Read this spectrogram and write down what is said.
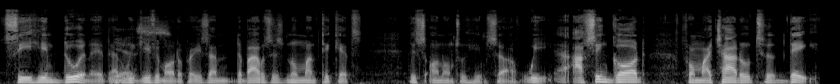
see Him doing it, and we give Him all the praise. And the Bible says, "No man taketh this honor to himself." We, I've seen God from my childhood to date,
